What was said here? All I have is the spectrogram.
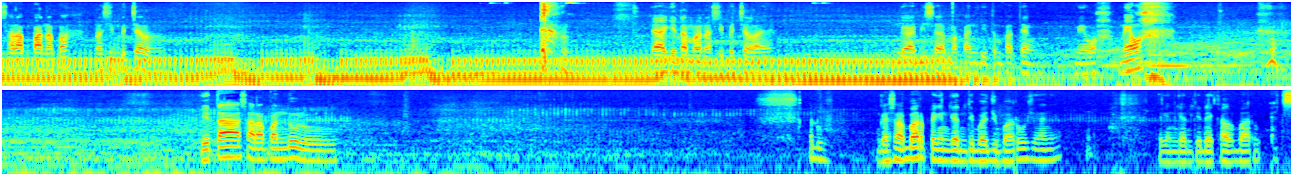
Sarapan apa? Nasi pecel. Ya kita mah nasi pecel aja nggak bisa makan di tempat yang mewah mewah. Kita sarapan dulu aduh Gak sabar pengen ganti baju baru sih hanya Pengen ganti dekal baru. Eits.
